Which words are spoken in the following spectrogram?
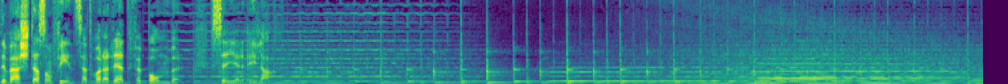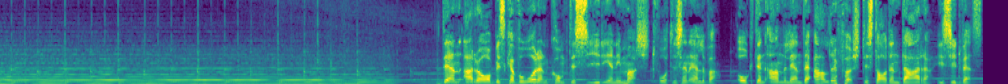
Det värsta som finns är att vara rädd för bomber, säger Eilaf. Den arabiska våren kom till Syrien i mars 2011 och den anlände allra först till staden Dara i sydväst.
